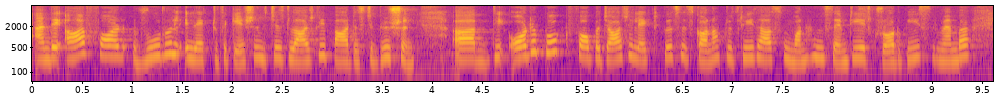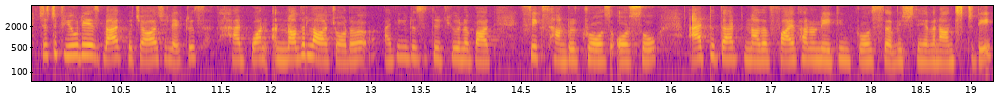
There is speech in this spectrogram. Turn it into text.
and they are for rural electrification, which is largely power distribution. Um, the order book for Bajaj Electricals has gone up to 3,178 crore rupees. Remember, just a few days back, Bajaj Electricals had won another large order. I think it was to the tune about 600 crores or so. Add to that another 518 crores uh, which they have announced today.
